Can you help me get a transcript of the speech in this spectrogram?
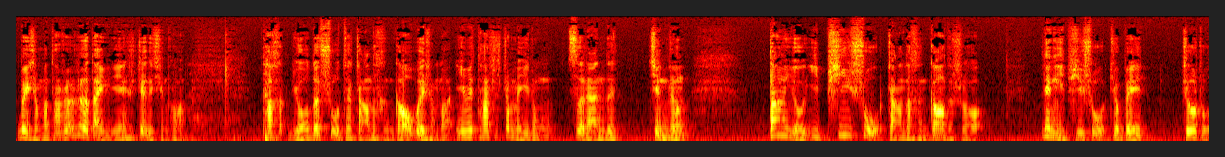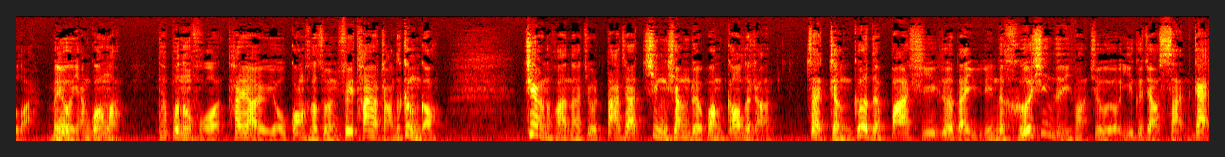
为什么？他说热带雨林是这个情况，它有的树它长得很高，为什么？因为它是这么一种自然的竞争。当有一批树长得很高的时候，另一批树就被遮住了，没有阳光了，它不能活，它要有光合作用，所以它要长得更高。这样的话呢，就是大家竞相着往高的长，在整个的巴西热带雨林的核心的地方，就有一个叫伞盖，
